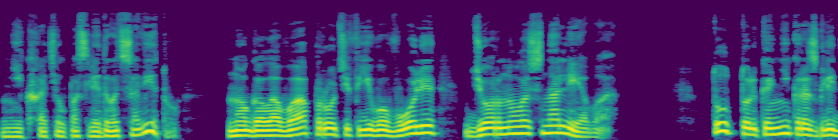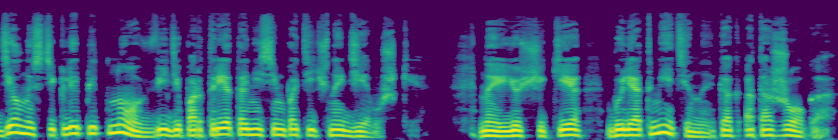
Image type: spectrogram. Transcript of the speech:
Ник хотел последовать совету, но голова против его воли дернулась налево. Тут только Ник разглядел на стекле пятно в виде портрета несимпатичной девушки. На ее щеке были отметины, как от ожога.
